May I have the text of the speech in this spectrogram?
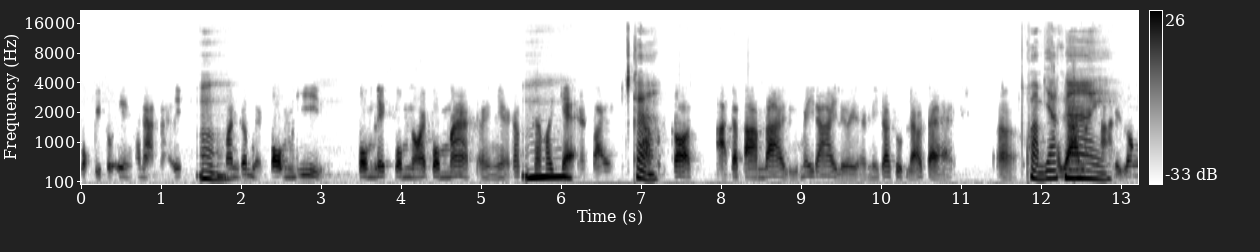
ปกปิดตัวเองขนาดไหน มันก็เหมือนปมที่ปมเล็กปมน้อยปมมากอะไรเงี้ยก็ค่อยๆแกะกันไปก็อาจจะตามได้หรือไม่ได้เลย อันนี้ก็สุดแล้วแต่ความยากง่ายหรือร่อง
